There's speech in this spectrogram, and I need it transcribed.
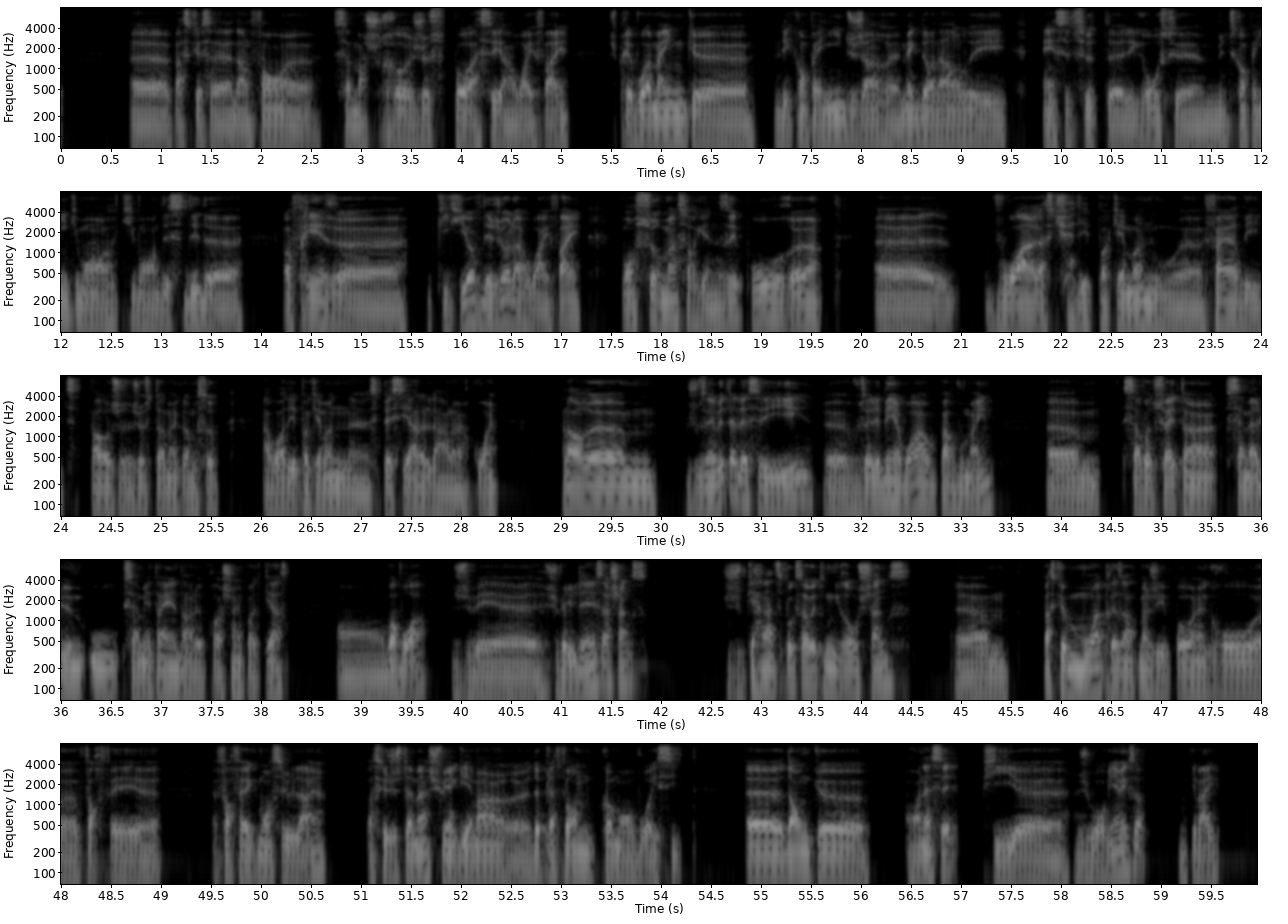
Euh, parce que ça, dans le fond, euh, ça marchera juste pas assez en Wi-Fi. Je prévois même que les compagnies du genre euh, McDonald's et ainsi de suite, les grosses multi-compagnies qui vont qui vont décider de offrir qui, qui offrent déjà leur Wi-Fi vont sûrement s'organiser pour voir est-ce qu'il y a des Pokémon ou faire des petites pages justement comme ça, avoir des Pokémon spéciales dans leur coin. Alors je vous invite à l'essayer. Euh, vous allez bien voir par vous-même. Euh, ça va-tu être un ça m'allume ou ça m'éteint dans le prochain podcast? On va voir. Je vais, euh, je vais lui donner sa chance. Je vous garantis pas que ça va être une grosse chance. parce que moi, présentement, j'ai pas un gros forfait, forfait avec mon cellulaire. Parce que justement, je suis un gamer de plateforme, comme on voit ici. donc, on essaie. Puis, je vous reviens avec ça. Ok, bye.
